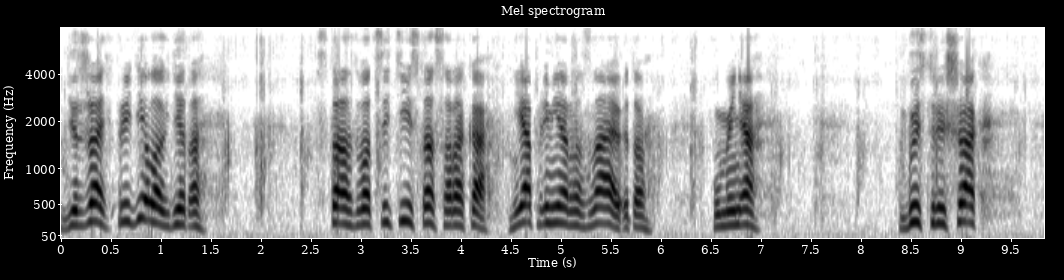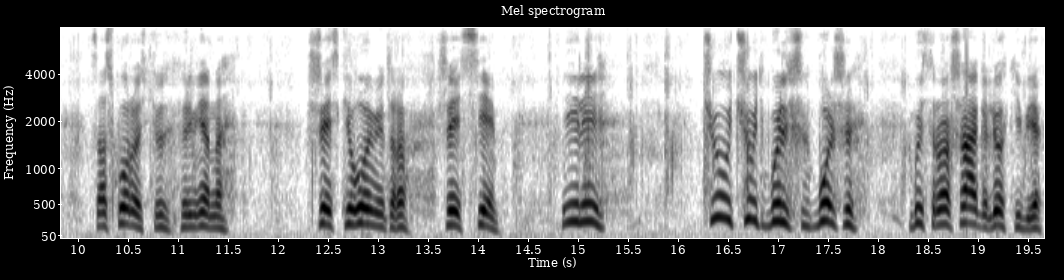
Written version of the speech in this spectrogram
держать в пределах где-то 120-140. Я примерно знаю, это у меня быстрый шаг со скоростью примерно 6 километров, 6-7. Или чуть-чуть больше, больше быстрого шага, легкий бег.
